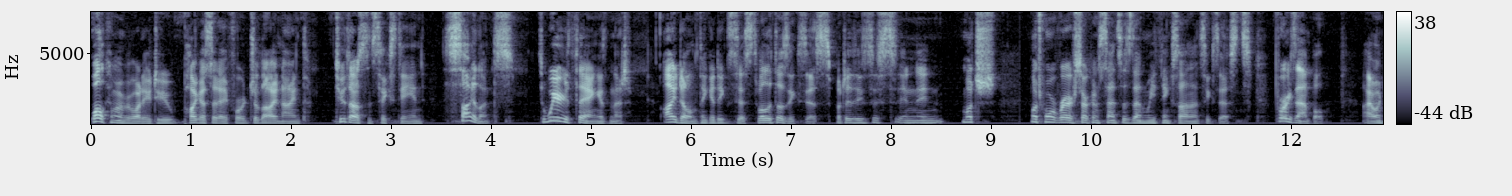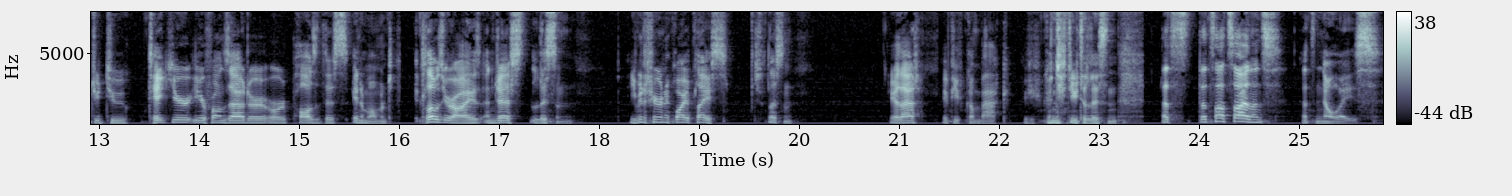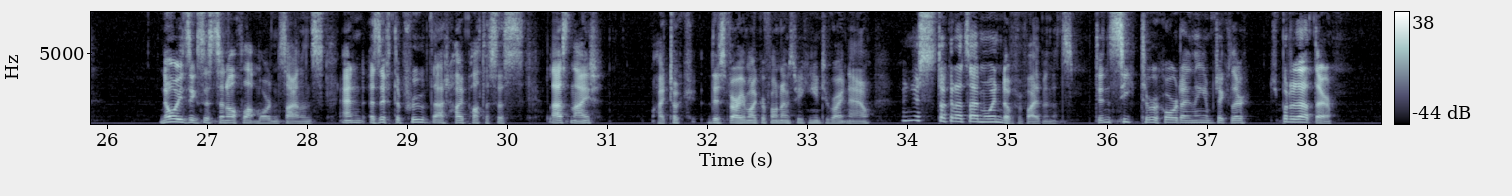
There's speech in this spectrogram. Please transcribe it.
Welcome, everybody, to Podcast Today for July 9th, 2016. Silence. It's a weird thing, isn't it? I don't think it exists. Well, it does exist, but it exists in, in much, much more rare circumstances than we think silence exists. For example, I want you to take your earphones out or, or pause this in a moment, close your eyes, and just listen. Even if you're in a quiet place, just listen. Hear that? If you've come back, if you continue to listen. That's that's not silence, that's noise. Noise exists an awful lot more than silence, and as if to prove that hypothesis, last night I took this very microphone I'm speaking into right now and just stuck it outside my window for five minutes. Didn't seek to record anything in particular, just put it out there.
